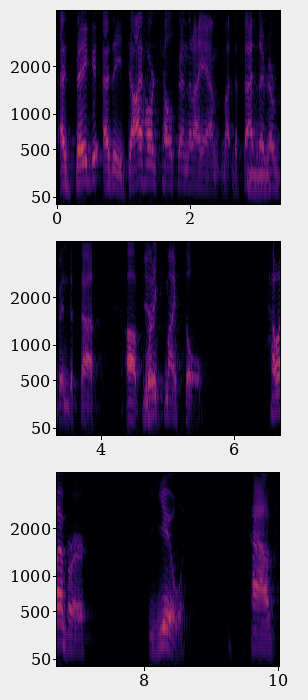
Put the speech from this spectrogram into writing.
as big as a diehard Kells fan that I am, my, the fact that I've never been to Fest uh, Mm-hmm. Yeah. breaks my soul. However, you have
